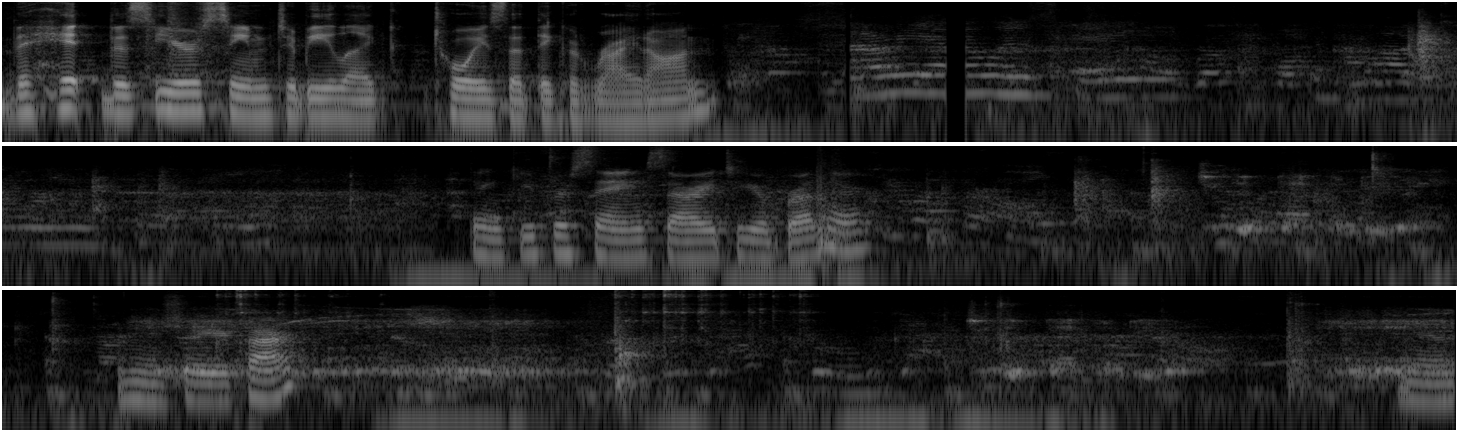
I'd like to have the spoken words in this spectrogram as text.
the hit this year seemed to be like toys that they could ride on. Thank you for saying sorry to your brother. I'm gonna show your car. Yeah,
